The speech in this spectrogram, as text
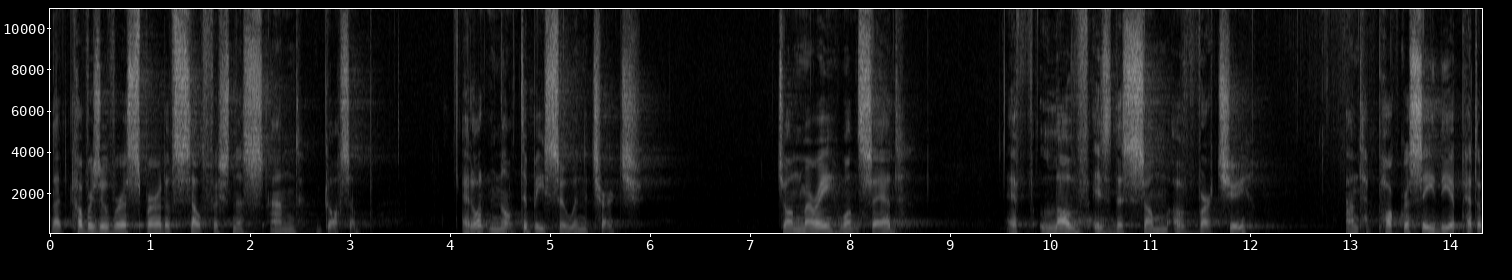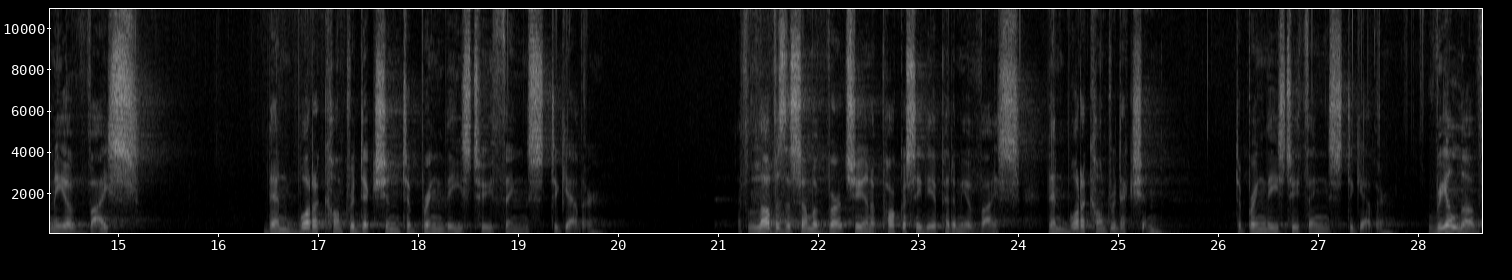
that covers over a spirit of selfishness and gossip. It ought not to be so in the church. John Murray once said, If love is the sum of virtue and hypocrisy the epitome of vice, then what a contradiction to bring these two things together. If love is the sum of virtue and hypocrisy the epitome of vice, then what a contradiction to bring these two things together. Real love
